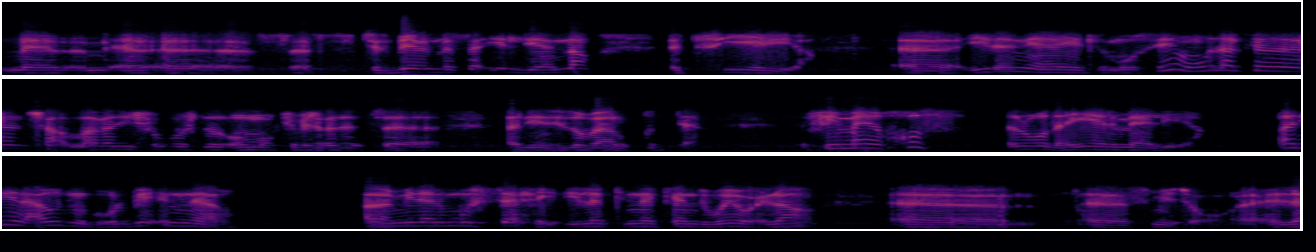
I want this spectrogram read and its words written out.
من تدبير المسائل ديالنا التسييرية. آه إلى نهاية الموسم هناك إن شاء الله غادي نشوفوا شنو الأمور كيفاش غادي غادي نزيدوا بها للقدام. فيما يخص الوضعية المالية. غادي نعاود نقول بانه من المستحيل إلا كنا كندويو على آه آه سميتو على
